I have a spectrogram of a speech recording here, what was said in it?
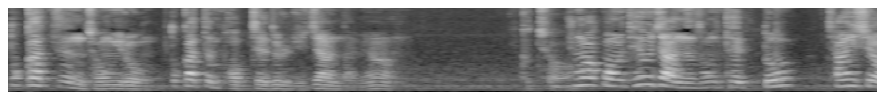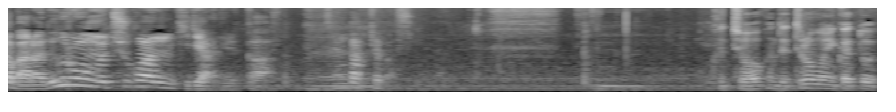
똑같은 정의로움, 똑같은 법 제도를 유지한다면 그렇죠. 흉악범을 태우지 않는 선택도 창희 씨가 말한 의로움을 추구하는 길이 아닐까 생각해봤습니다. 그렇죠. 근데 들어보니까 또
